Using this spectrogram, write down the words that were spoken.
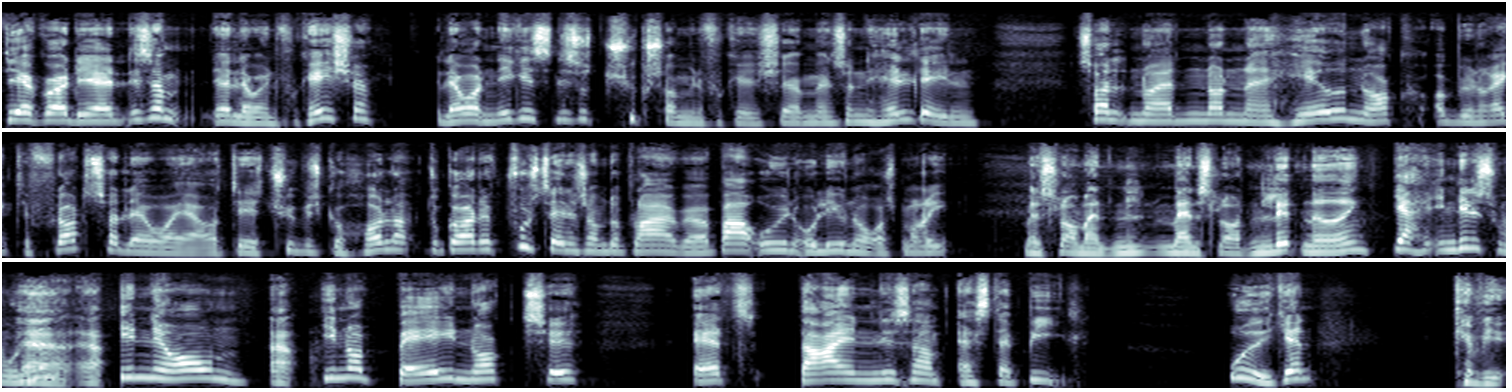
Det jeg gør, det er ligesom, jeg laver en focaccia. Jeg laver den ikke lige så tyk som en focaccia, men sådan halvdelen. Så når, jeg, når den er hævet nok og bliver rigtig flot, så laver jeg og det er typiske holder. Du gør det fuldstændig som du plejer at gøre, bare uden oliven og rosmarin. Men slår man, den, man slår den lidt ned, ikke? Ja, en lille smule. Ja, Ja. Ind i ovnen. Ja. Ind og bage nok til, at dejen ligesom er stabil. Ud igen. Kan vi,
